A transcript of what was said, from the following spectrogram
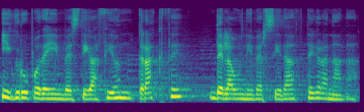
y Grupo de Investigación TRACTE de la Universidad de Granada.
